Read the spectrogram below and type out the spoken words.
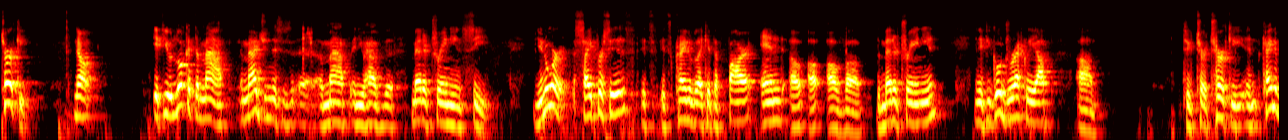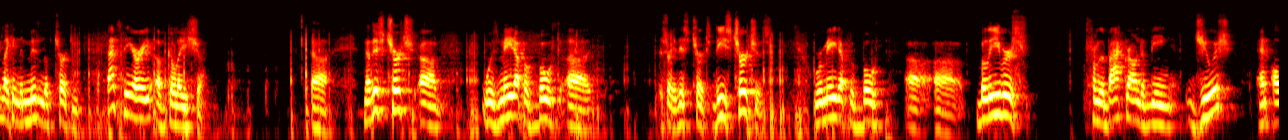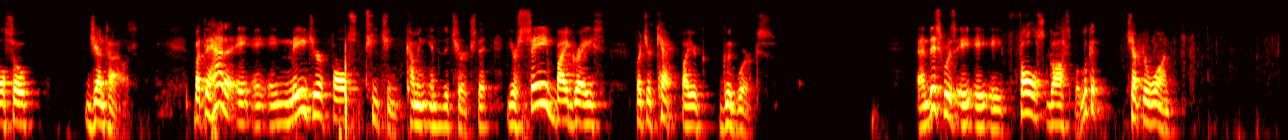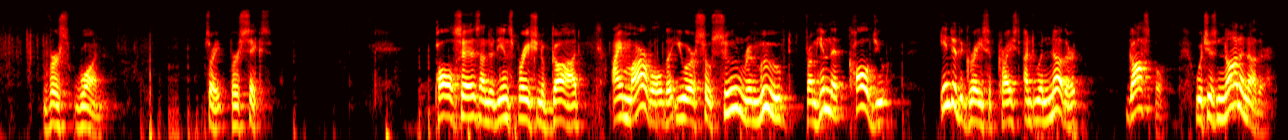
Turkey. Now, if you look at the map, imagine this is a map and you have the Mediterranean Sea. You know where Cyprus is? It's, it's kind of like at the far end of, of, of uh, the Mediterranean. And if you go directly up um, to, to, Turkey, and kind of like in the middle of Turkey, that's the area of Galatia. Uh, now, this church uh, was made up of both, uh, sorry, this church, these churches were made up of both uh, uh, believers from the background of being Jewish and also Gentiles. But they had a, a, a, major false teaching coming into the church that you're saved by grace, but you're kept by your good works. And this was a, a, a false gospel. Look at chapter 1, verse 1 sorry, verse 6. Paul says, under the inspiration of God, I marvel that you are so soon removed from him that called you into the grace of Christ unto another gospel, which is not another,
